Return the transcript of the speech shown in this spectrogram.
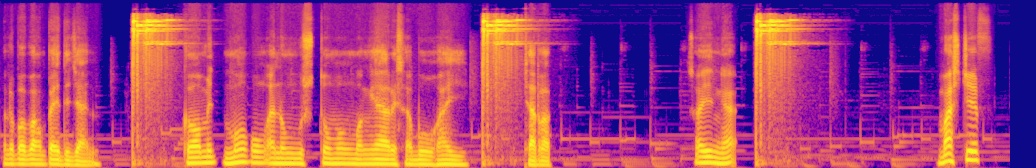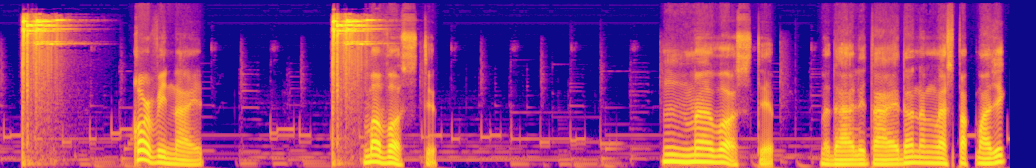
ano pa bang pwede dyan? Comment mo kung anong gusto mong mangyari sa buhay. Charot. So, ayun nga. Mischief. Corviknight. Mavostip. Hmm, Mavostip. Nadali tayo doon ng last pack magic.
